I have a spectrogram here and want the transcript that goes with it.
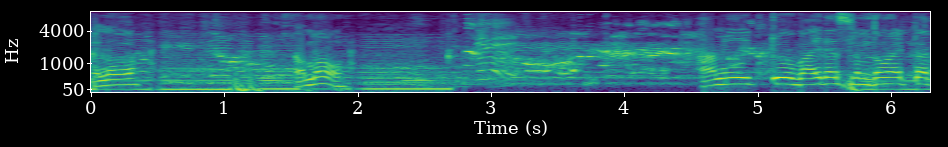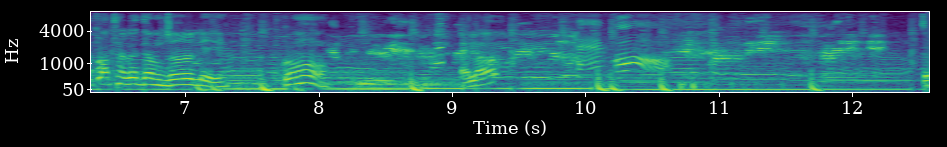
হ্যালো আম্মু? আমি একটু বাইরে আসলাম তোমার একটা কথা কইতাম, জরুরি। কমু? হ্যালো তো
